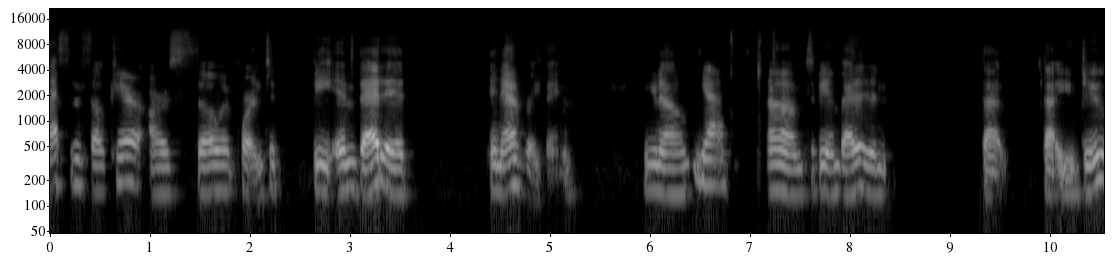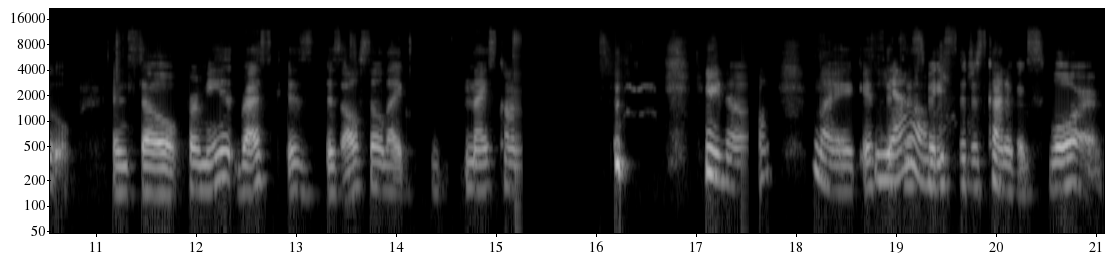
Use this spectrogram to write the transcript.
rest and self care are so important to be embedded in everything. You know, Yes. um, to be embedded in that that you do. And so for me, rest is is also like nice con you know like it's, Yeah. it's a space to just kind of explore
